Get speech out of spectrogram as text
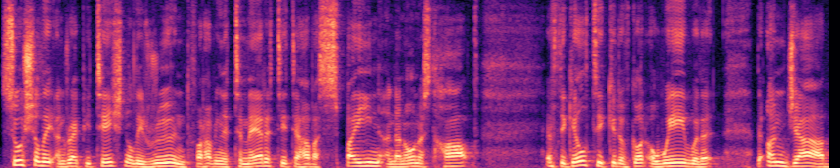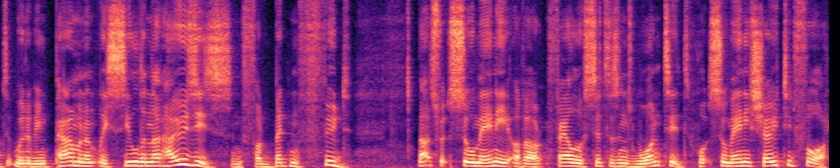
socially and reputationally ruined for having the temerity to have a spine and an honest heart. If the guilty could have got away with it, the unjabbed would have been permanently sealed in their houses and forbidden food. That's what so many of our fellow citizens wanted, what so many shouted for.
